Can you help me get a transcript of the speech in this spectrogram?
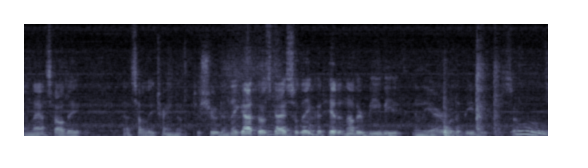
and that's how they that's how they trained them to shoot. And they got those guys so they could hit another BB in the air with a BB. So Ooh.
